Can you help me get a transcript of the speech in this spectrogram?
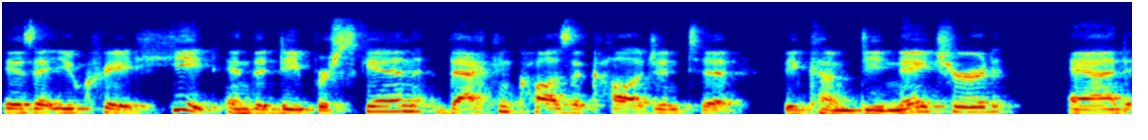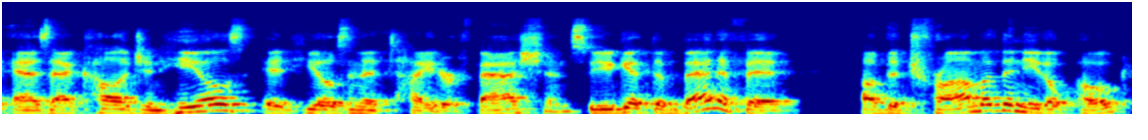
is that you create heat in the deeper skin that can cause the collagen to become denatured. And as that collagen heals, it heals in a tighter fashion. So you get the benefit of the trauma of the needle poke,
